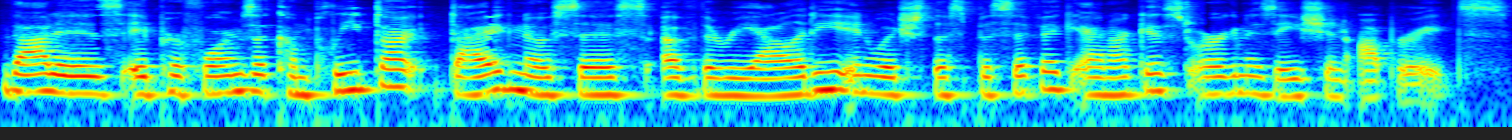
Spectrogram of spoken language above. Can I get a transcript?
That is, it performs a complete di diagnosis of the reality in which the specific anarchist organization operates.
